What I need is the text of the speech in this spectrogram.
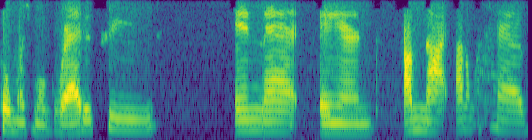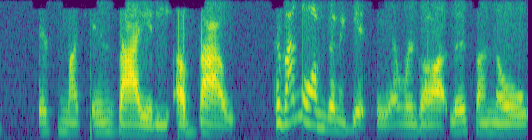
so much more gratitude in that, and I'm not, I don't have as much anxiety about because I know I'm going to get there regardless. I know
